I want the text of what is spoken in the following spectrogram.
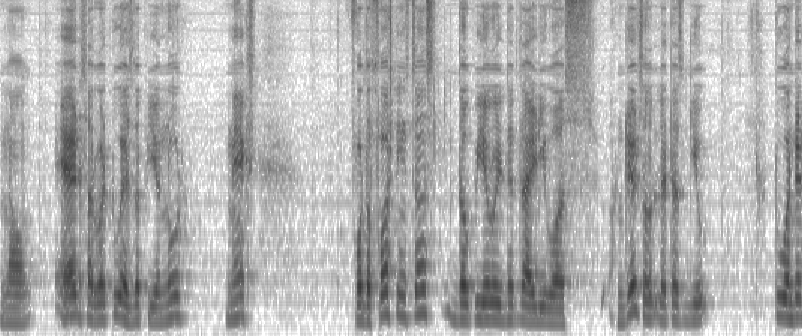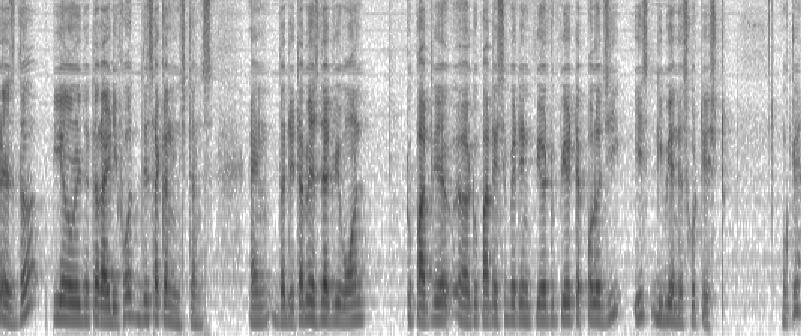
Now add server 2 as the peer node. Next, for the first instance, the peer originator ID was 100. So let us give 200 as the peer originator ID for the second instance. And the database that we want to, part uh, to participate in peer-to-peer -peer topology is db underscore test. Okay,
